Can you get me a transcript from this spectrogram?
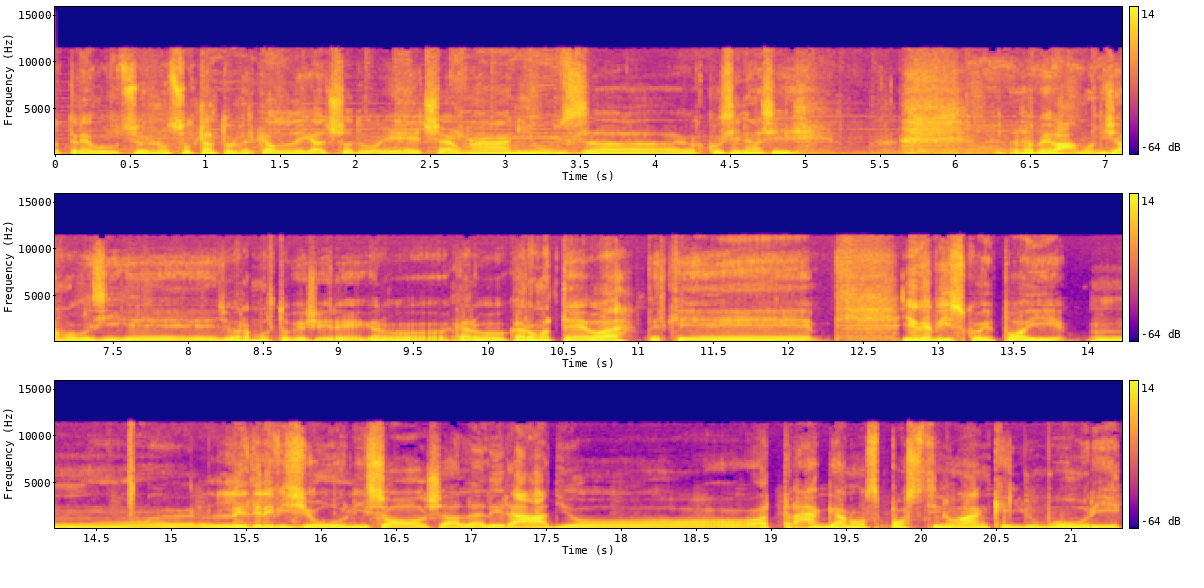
tutta in evoluzione non soltanto il mercato dei calciatori e c'è una news, eh, cosina sì. La sapevamo, diciamo così, che ci farà molto piacere, caro, caro, caro Matteo, eh, perché io capisco che poi mh, le televisioni, i social, le radio attraggano, spostino anche gli umori.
